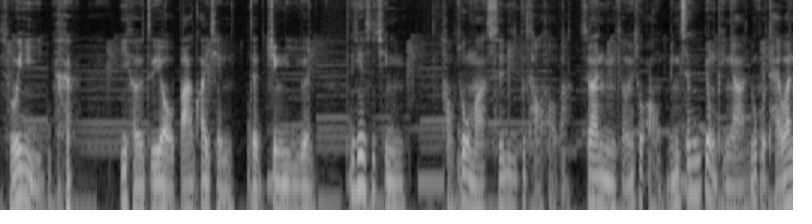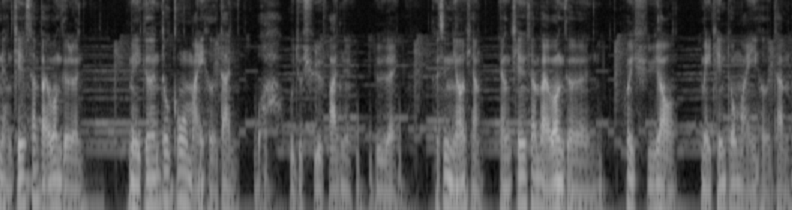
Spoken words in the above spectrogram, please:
所以 一盒只有八块钱的净利润，这件事情好做吗？吃力不讨好吧？虽然你可能会说哦，民生用品啊，如果台湾两千三百万个人，每个人都跟我买一盒蛋，哇，我就学翻了，对不对？可是你要想，两千三百万个人会需要每天都买一盒蛋吗？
